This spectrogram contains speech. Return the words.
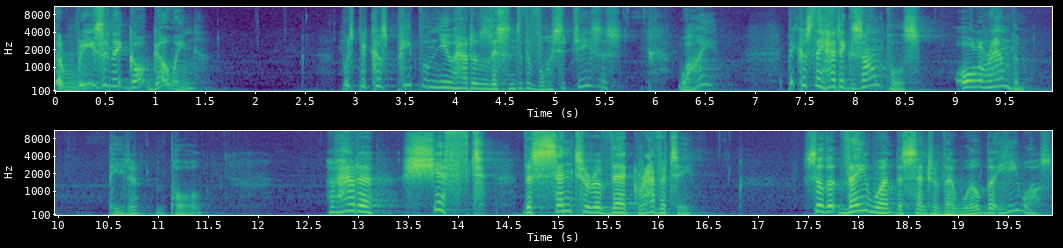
The reason it got going was because people knew how to listen to the voice of Jesus. Why? Because they had examples all around them Peter and Paul of how to shift the center of their gravity so that they weren't the center of their world, but he was.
